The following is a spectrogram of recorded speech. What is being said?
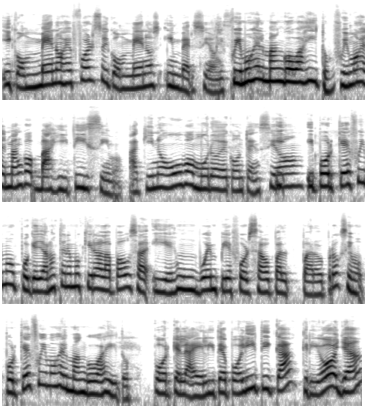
y con menos esfuerzo y con menos inversión. Fuimos el mango bajito. Fuimos el mango bajitísimo. Aquí no hubo muro de contención. ¿Y, por qué fuimos? Porque ya nos tenemos que ir a la pausa y es un buen pie forzado para, para el próximo. ¿Por qué fuimos el mango bajito? Porque la élite política criolla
